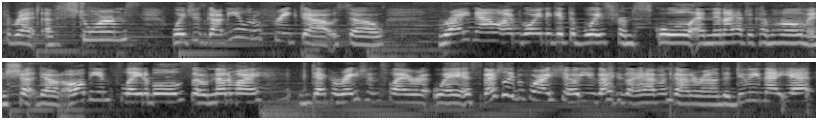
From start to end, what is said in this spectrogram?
threat of storms, which has got me a little freaked out. So right now I'm going to get the boys from school and then I have to come home and shut down all the inflatables so none of my decorations fly away, especially before I show you guys. I haven't got around to doing that yet.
